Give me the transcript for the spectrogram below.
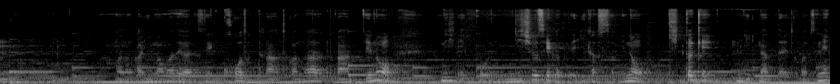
うんまあ、なんか今まではですねこうだったなとかなだったなっていうのをぜひねこう日常生活で生かすためのきっかけになったりとかですね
